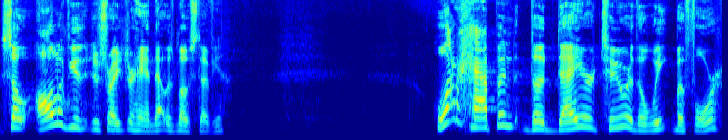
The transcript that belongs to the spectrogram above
so all of you that just raised your hand, that was most of you. What happened the day or two or the week before?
